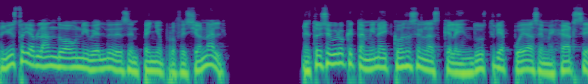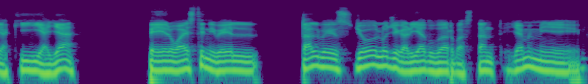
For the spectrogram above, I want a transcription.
yo estoy hablando a un nivel de desempeño profesional. Estoy seguro que también hay cosas en las que la industria puede asemejarse aquí y allá, pero a este nivel tal vez yo lo llegaría a dudar bastante. Llámeme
